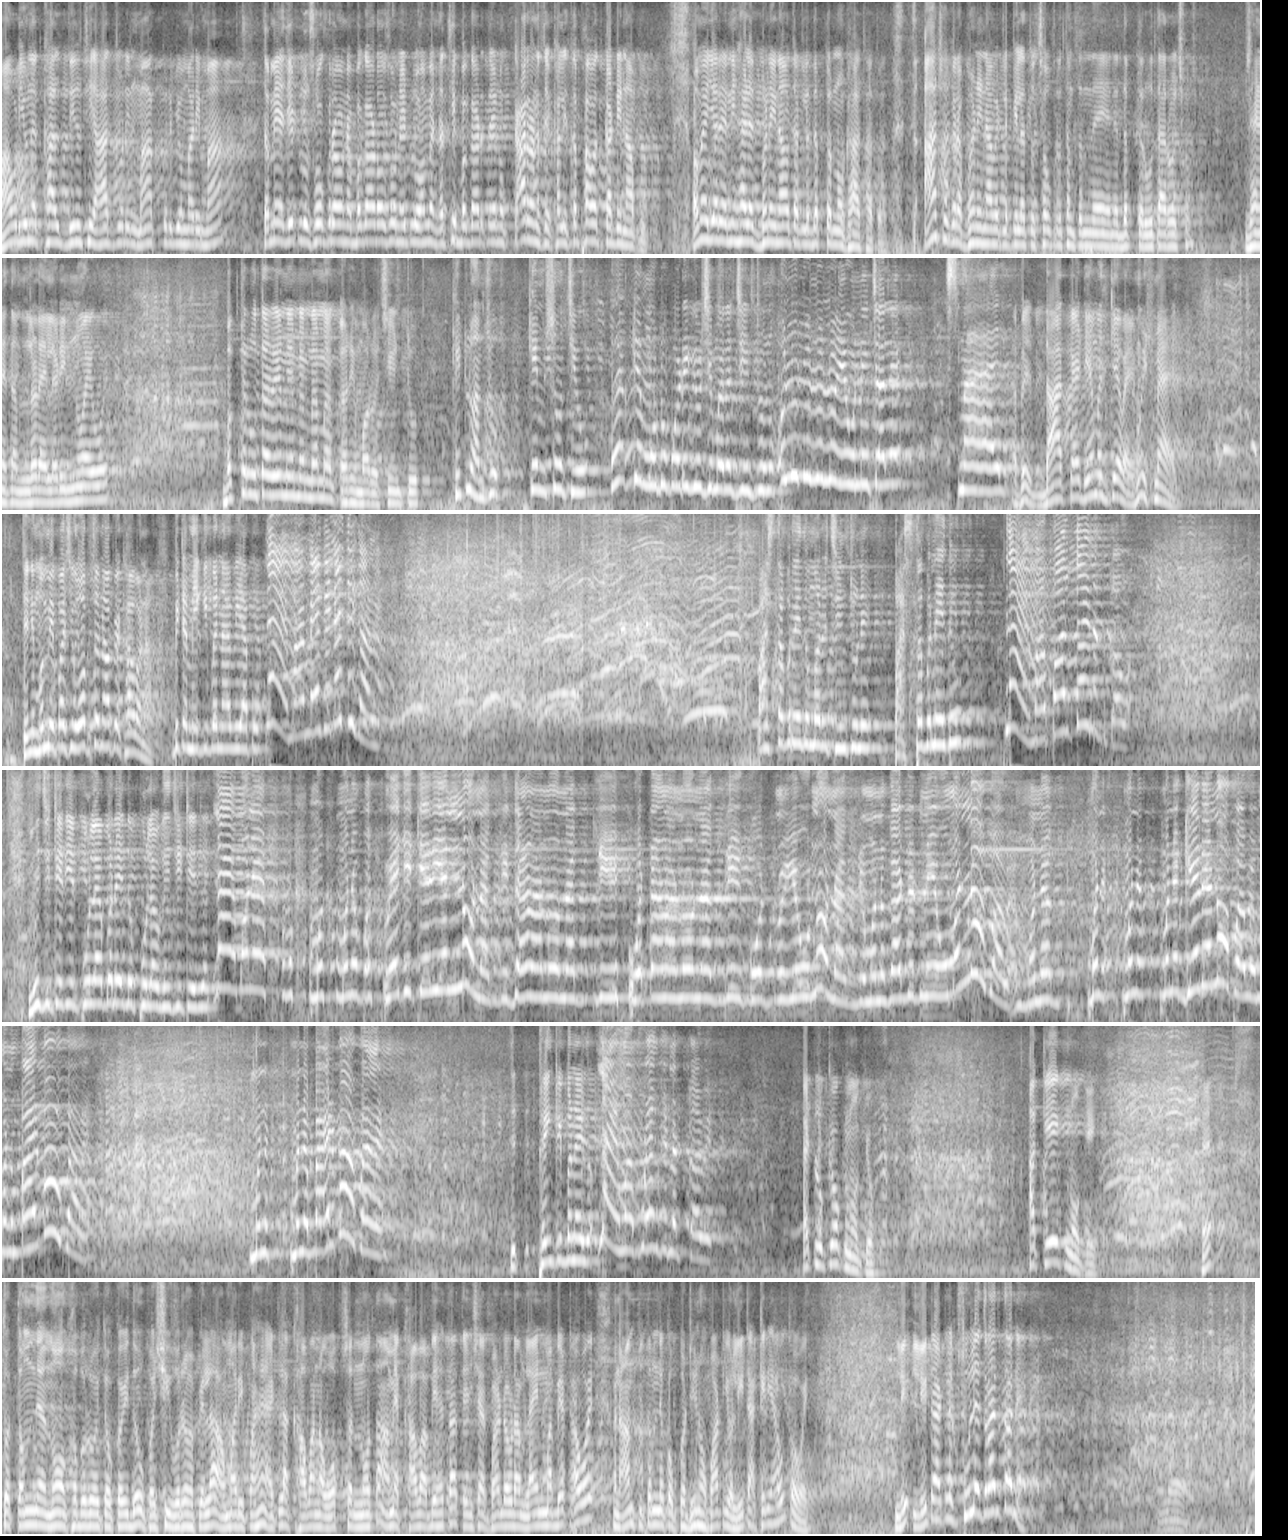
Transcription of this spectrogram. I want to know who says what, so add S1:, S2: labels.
S1: માવડીઓને ખાલ દિલથી હાથ જોડીને માફ કરજો મારી માં. તમે જેટલું છોકરાઓને બગાડો છો ને એટલું અમે નથી બગાડતા. એનું કારણ છે ખાલી તફાવત કાઢીને આપું અમે જ્યારે નિહાળે ભણીને આવતા એટલે દફતરનો ઘા થતો. આ છોકરા ભણીને આવે એટલે પેલા તો સૌ પ્રથમ તમને એને દફતર ઉતારો છો. જાણે તમે લડાઈ લડીને ન આવ્યો હોય. બખ્તર ઉતારે એમ એમ એમ એમ અરે મારો ચિંટુ, કેટલું આમ જો કેમ શું થયું? કેમ મોટું પડી ગયું છે મારા ચિંટુનું? ઓલું એવું નહીં ચાલે? સ્માઈલ દાંત કાઢી એમ જ કહેવાય હું સ્માઈલ તેની મમ્મી પાછી ઓપ્શન આપે ખાવાના. બેટા મેગી બનાવી આપો.
S2: ના મારે મેગી નથી ખાવી.
S1: પાસ્તા બનાવી દઉં મારા ચિંટુને? પાસ્તા બનાવી દઉં?
S2: ના મારે પાસ્તા નથી ખાવા.
S1: વેજીટેરિયન પુલાવ બનાવી દો પુલાવ વેજીટેરિયન
S2: ના મને મને વેજીટેરિયન નો નાખતી ધાણા નો નાખતી વટાણા નો નાખતી કોટ એવું નો નાખતી. મને ગાજર ને એવું મને ન ભાવે. મને મને મને મને ઘેરે ન ભાવે. મને બહાર બહુ ભાવે. મને મને બહાર બહુ ભાવે.
S1: ફ્રેન્કી બનાવી દો.
S2: ના એમાં ફ્રેન્કી નથી ખાવી.
S1: આટલું ક્યોક નો કયો. આ કેક નો કેક. હે? તો તમને ન ખબર હોય તો કહી દઉં, પછી વર્ષ પહેલાં અમારી પાસે એટલા ખાવાના ઓપ્શન નહોતા. અમે ખાવા બેહતા, ત્રણ ચાર ભાંડવડામાં લાઈનમાં બેઠા હોય, અને આમથી તમને કોઈ કઢીનો પાટિયો લીટા કરી આવતો હોય. લીટા એટલે સુલે જ રાંધતા ને.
